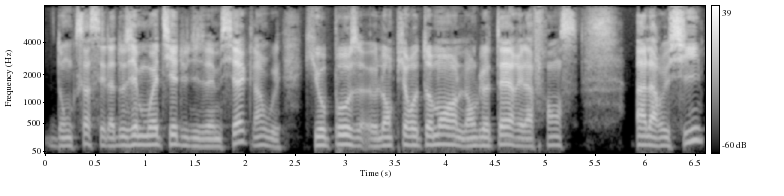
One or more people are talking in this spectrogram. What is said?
Donc ça, c'est la deuxième moitié du XIXe siècle, hein, qui oppose l'Empire ottoman, l'Angleterre et la France à la Russie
